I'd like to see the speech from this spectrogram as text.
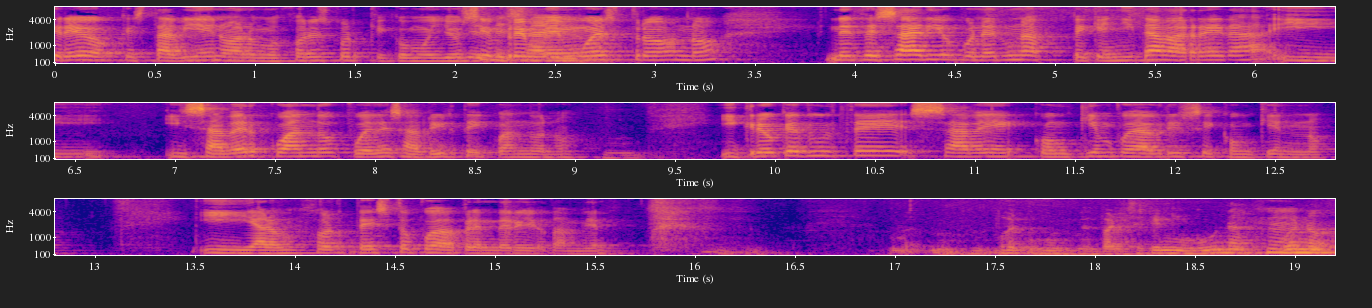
creo que está bien, o a lo mejor es porque como yo siempre me muestro, ¿no? Necesario poner una pequeñita barrera y, y saber cuándo puedes abrirte y cuándo no. Mm. Y creo que Dulce sabe con quién puede abrirse y con quién no. Y a lo mejor de esto puedo aprender yo también. Bueno, me parece que ninguna. Bueno,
